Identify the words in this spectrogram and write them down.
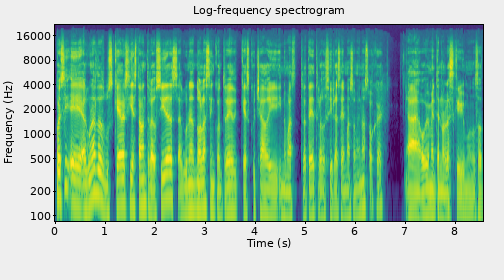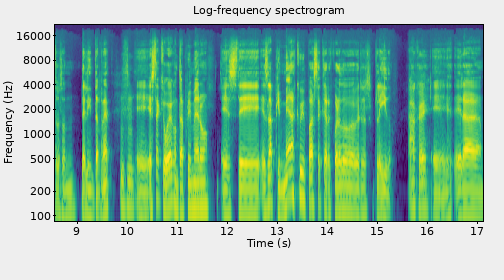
Pues sí, eh, algunas las busqué a ver si ya estaban traducidas, algunas no las encontré que he escuchado y, y nomás traté de traducirlas ahí más o menos. Ok. Ah, obviamente no las escribimos nosotros, son del internet. Eh, esta que voy a contar primero es, de, es la primera creepypasta que recuerdo haber leído. Ah, ok. Eh, era,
